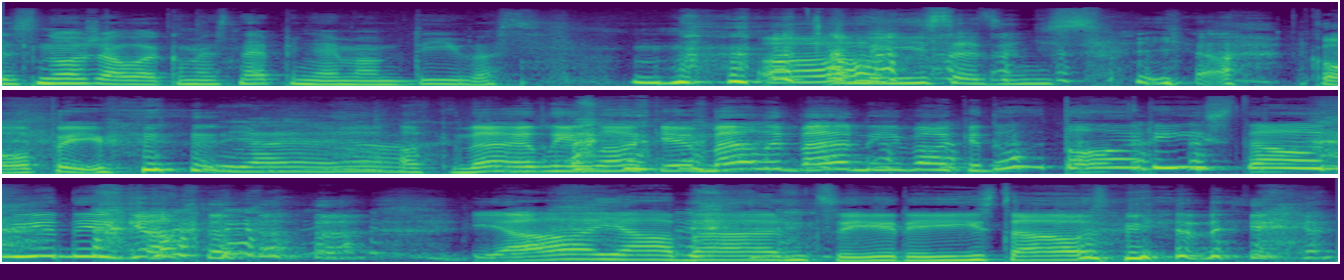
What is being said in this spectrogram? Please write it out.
es nožēloju, ka mēs nepaņēmām divas. Oh, mīļsedziņas. jā, kopiju. jā, jā. jā. Ak, nē, lielākie meli bērnībā, ka oh, tā ir īstā un vienīgā. jā, jā, bērns ir īstā un vienīgā.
